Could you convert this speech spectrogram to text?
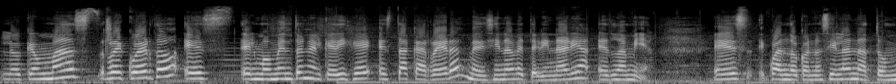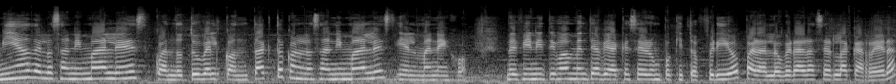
Lo que más recuerdo es el momento en el que dije, esta carrera, medicina veterinaria, es la mía. Es cuando conocí la anatomía de los animales, cuando tuve el contacto con los animales y el manejo. Definitivamente había que ser un poquito frío para lograr hacer la carrera,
